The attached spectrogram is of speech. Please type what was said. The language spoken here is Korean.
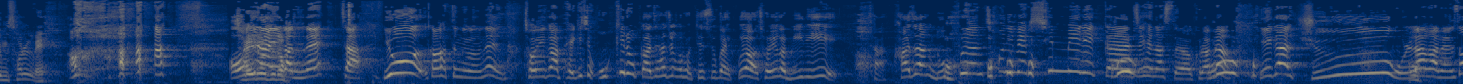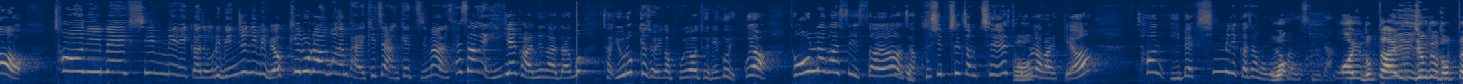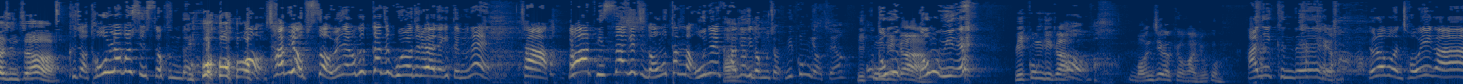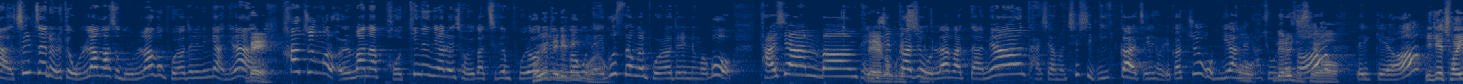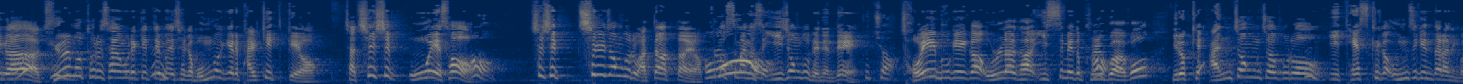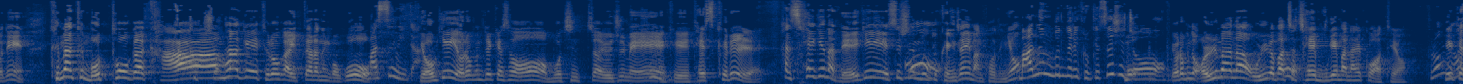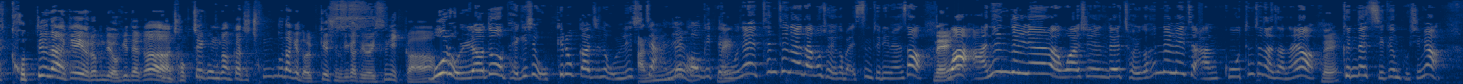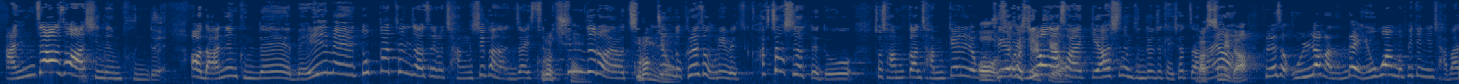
조금 설레. 어린아이 같네. 자, 요 같은 경우는 저희가 125kg까지 하중을 버틸 수가 있고요. 저희가 미리 자 가장 높은 1210mm까지 해놨어요. 그러면 얘가 쭉 올라가면서 1210mm까지 우리 민주님이 몇 킬로라고는 밝히지 않겠지만 세상에 이게 가능하다고 자 이렇게 저희가 보여드리고 있고요. 더 올라갈 수 있어요. 자 97.7더 어? 올라갈게요. 1210mm까지 한번 올라가겠습니다. 와, 이거 높다. 이 정도 높다, 진짜. 그죠? 더 올라갈 수 있어, 근데. 어, 잡이 없어. 왜냐면 끝까지 보여드려야 되기 때문에. 자, 와, 비싸겠지. 너무 탔나? 오늘 가격이 너무 좋아. 윗공기 어때요? 어, 윗공기가- 너무, 너무 위네. 윗공기가 어. 아, 먼지가 껴가지고. 아니, 근데 여러분, 저희가 실제로 이렇게 올라가서 놀라고 보여드리는 게 아니라 네. 하중을 얼마나 버티느냐를 저희가 지금 보여드리는 보여드리는 거고 거예요. 내구성을 보여드리는 거고 다시 한번 120까지 내려가보겠습니다. 올라갔다면 다시 한번 72까지 저희가 쭉 어, 미안해 어, 다시 올려서 내려주세요. 내릴게요. 이게 저희가 듀얼 모터를 사용을 했기 때문에 제가 몸무게를 밝힐게요. 자, 75에서 어. 77 정도를 왔다 갔다 해요. 오. 플러스 마이너스 이 정도 되는데 그쵸. 저의 무게가 올라가 있음에도 불구하고 이렇게 안정적으로 이 데스크가 움직인다라는 거는 그만큼 모터가 강하게 들어가 있다라는 거고 맞습니다. 여기에 여러분들께서 뭐 진짜 요즘에 그 데스크를 한 3개나 4개 쓰시는 어. 분도 굉장히 많거든요. 많은 분들이 그렇게 쓰시죠. 뭐, 여러분들 얼마나 올려봤자 제 무게만 할 것 같아요. 어. 그럼요. 그러니까 거뜬하게 여러분들 여기다가 적재 공간까지 충분하게 넓게 준비가 되어 있으니까 뭘 올려도 125kg까지 는 올리시지 안 않을 돼요. 거기 네. 때문에 튼튼하다고 저희가 말씀드리면서 네. 와안 흔들려라고 하시는데 저희가 흔들리지 않고 튼튼하잖아요. 네. 근데 지금 보시면 앉아서 하시는 분들 아 나는 근데 매일매일 똑같은 자세로 장시간 앉아 있으면 그렇죠. 힘들어요. 집중도 그럼요. 그래서 우리 왜 학창 시절 때도 저 잠깐 잠 깨려고 어, 뒤에서. 일어나서 할게 하시는 분들도 계셨잖아요. 맞습니다. 그래서 올라가는데 요거 한번 피디님 잡아주세요.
